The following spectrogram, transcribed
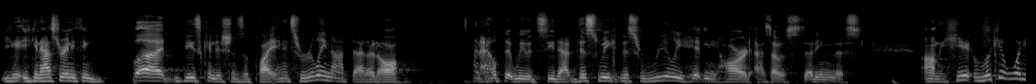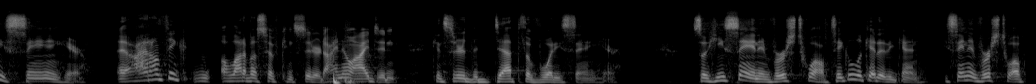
you, you can ask for anything but these conditions apply. And it's really not that at all. And I hope that we would see that. This week, this really hit me hard as I was studying this. Um, here, look at what he's saying here. I don't think a lot of us have considered, I know I didn't, consider the depth of what he's saying here. So he's saying in verse 12, take a look at it again. He's saying in verse 12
